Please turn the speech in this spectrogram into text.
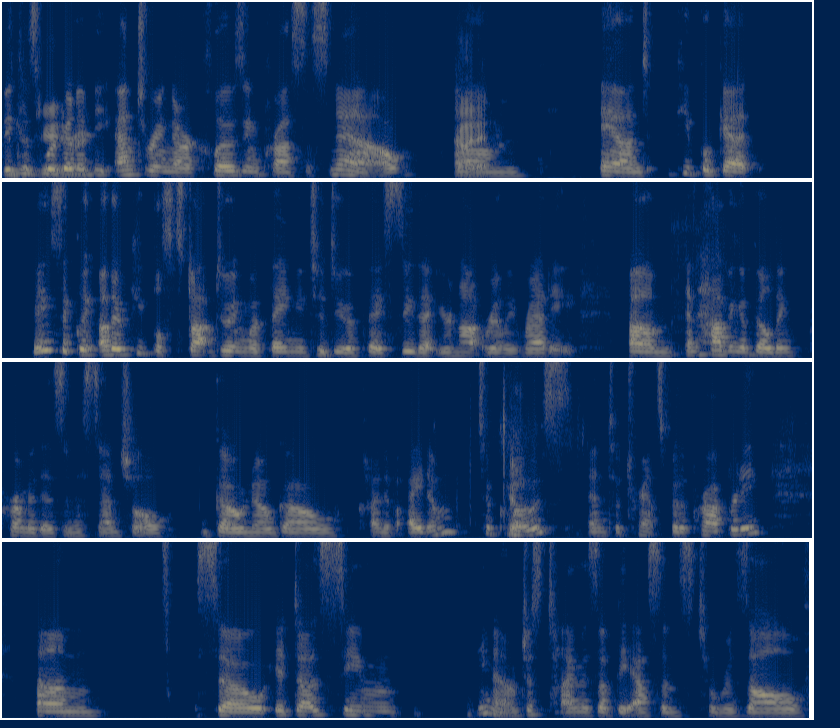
because of January. we're going to be entering our closing process now. Got um, it. And people get basically other people stop doing what they need to do if they see that you're not really ready. Um, and having a building permit is an essential go, no go kind of item to close yeah. and to transfer the property. Um, so it does seem, you know, just time is of the essence to resolve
